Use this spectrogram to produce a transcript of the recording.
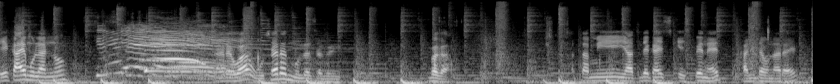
हे काय मुलांनो? अरे वा हुशार आहेत मुलं सगळी. बघा. आता मी यातले काही स्केच पेन आहेत खाली ठेवणार आहे.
